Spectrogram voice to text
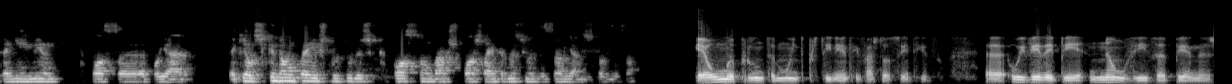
tenha em mente que possa apoiar aqueles que não têm estruturas que possam dar resposta à internacionalização e à digitalização? É uma pergunta muito pertinente e faz todo sentido. Uh, o IVDP não vive apenas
